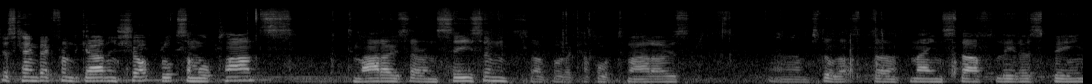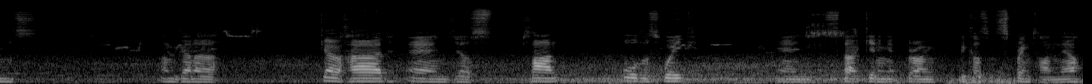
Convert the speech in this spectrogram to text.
Just came back from the garden shop, brought some more plants. Tomatoes are in season, so I bought a couple of tomatoes. Um, still got the main stuff, lettuce, beans. I'm gonna go hard and just plant all this week and start getting it growing because it's springtime now.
